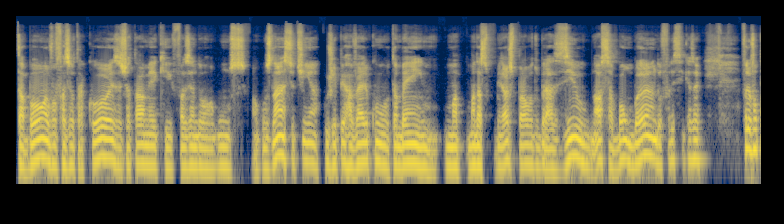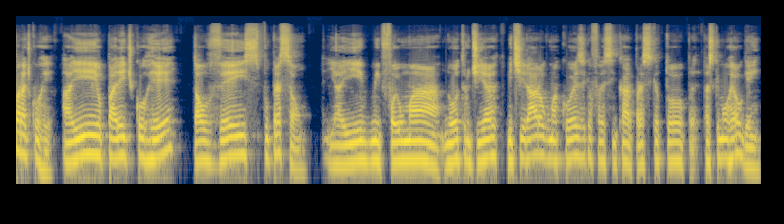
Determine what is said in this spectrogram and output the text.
tá bom, eu vou fazer outra coisa, já tava meio que fazendo alguns, alguns lances, eu tinha o GP Ravelli com também uma, uma das melhores provas do Brasil, nossa, bombando, eu falei assim, quer dizer, eu falei, eu vou parar de correr. Aí eu parei de correr, talvez por pressão, e aí me foi uma. No outro dia, me tiraram alguma coisa que eu falei assim, cara, parece que eu tô. Parece que morreu alguém.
